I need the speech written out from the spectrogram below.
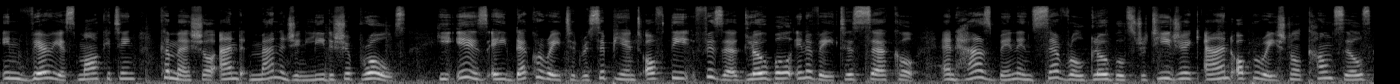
in various marketing, commercial, and managing leadership roles. He is a decorated recipient of the Pfizer Global Innovators Circle and has been in several global strategic and operational councils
